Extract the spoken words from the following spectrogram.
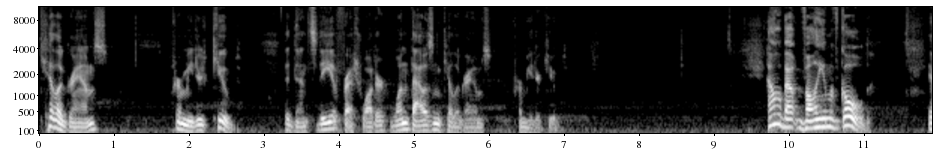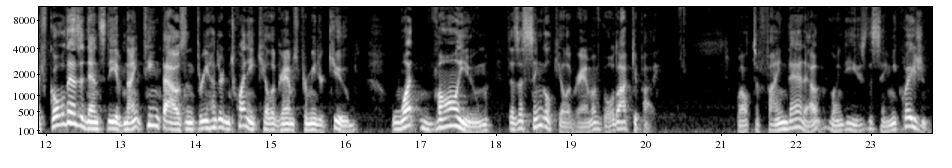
kilograms per meter cubed. The density of fresh water, 1,000 kilograms per meter cubed. How about volume of gold? If gold has a density of 19,320 kilograms per meter cubed, what volume does a single kilogram of gold occupy? Well, to find that out, we're going to use the same equation.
